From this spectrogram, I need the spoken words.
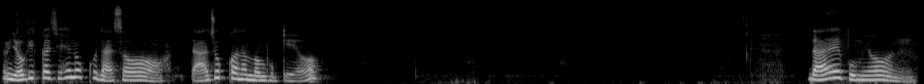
그럼 여기까지 해놓고 나서 나 조건 한번 볼게요. 나에 보면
